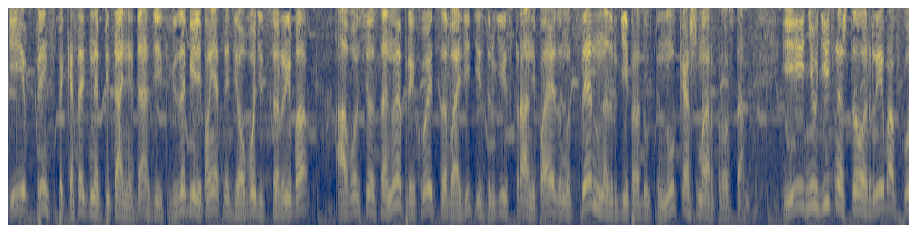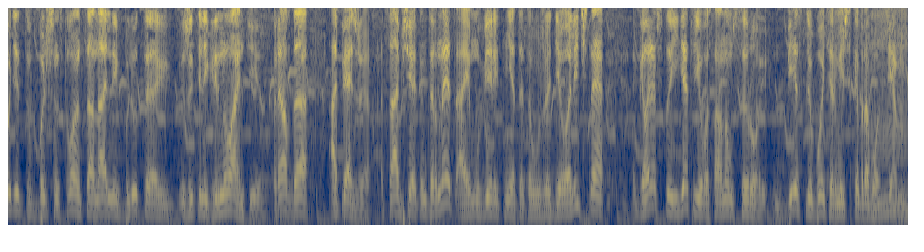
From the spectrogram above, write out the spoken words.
И, в принципе, касательно питания, да, здесь в изобилии, понятное дело, водится рыба, а вот все остальное приходится возить из других стран, и поэтому цены на другие продукты, ну, кошмар просто. И неудивительно, что рыба входит в большинство национальных блюд э, жителей Гренландии. Правда, опять же, сообщает интернет, а ему верить нет, это уже дело личное, говорят, что едят ее в основном сырой, без любой термической обработки. М,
